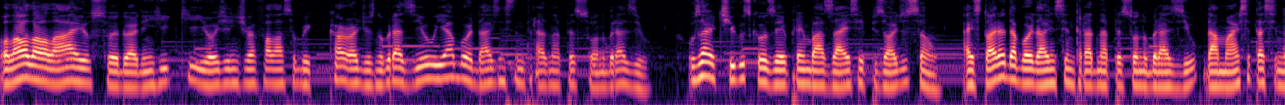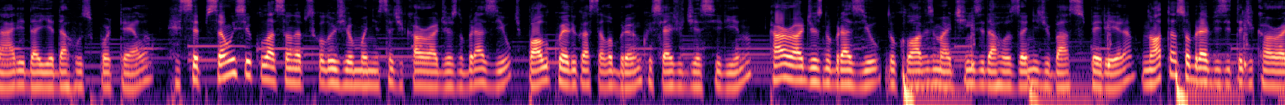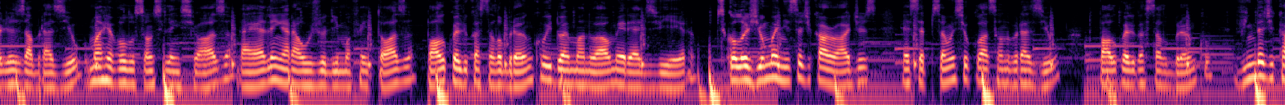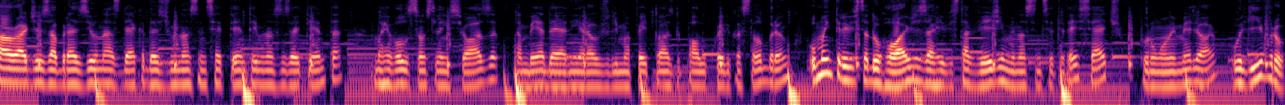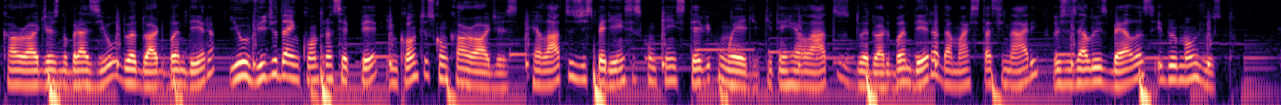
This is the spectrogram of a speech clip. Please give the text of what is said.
Olá, olá, olá, eu sou Eduardo Henrique e hoje a gente vai falar sobre Carl Rogers no Brasil e a abordagem centrada na pessoa no Brasil. Os artigos que eu usei para embasar esse episódio são A História da Abordagem Centrada na Pessoa no Brasil, da Márcia Tassinari e da Ieda Russo Portela, Recepção e Circulação da Psicologia Humanista de Carl Rogers no Brasil, de Paulo Coelho Castelo Branco e Sérgio Dias Cirino, Carl Rogers no Brasil, do Clóvis Martins e da Rosane de Bastos Pereira, Nota sobre a visita de Carl Rogers ao Brasil, Uma Revolução Silenciosa, da Ellen Araújo Lima Feitosa, Paulo Coelho Castelo Branco e do Emanuel Meirelles Vieira, Psicologia Humanista de Carl Rogers, Recepção e Circulação no Brasil, do Paulo Coelho Castelo Branco, vinda de Carl Rogers ao Brasil nas décadas de 1970 e 1980, uma revolução silenciosa, também é da Ellen Araújo Lima Feitosa do Paulo Coelho Castelo Branco, uma entrevista do Rogers à revista Veja em 1977, por um homem melhor, o livro Carl Rogers no Brasil, do Eduardo Bandeira, e o vídeo da Encontro ACP, Encontros com Carl Rogers, relatos de experiências com quem esteve com ele, que tem relatos do Eduardo Bandeira, da Márcia Tassinari, do José Luiz Belas e do Irmão Justo.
